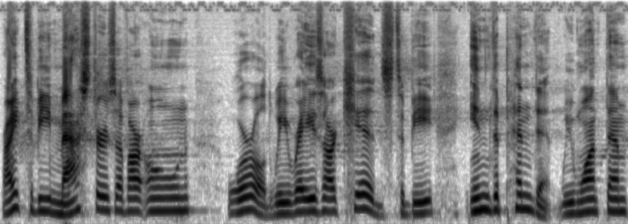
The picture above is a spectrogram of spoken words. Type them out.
right? To be masters of our own world. We raise our kids to be independent. We want them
